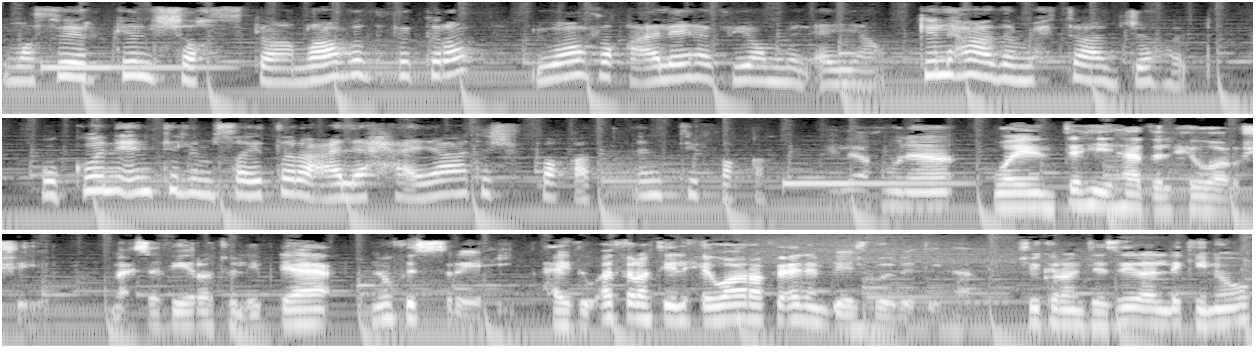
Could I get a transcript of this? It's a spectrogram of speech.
ومصير كل شخص كان رافض فكرة يوافق عليها في يوم من الأيام. كل هذا محتاج جهد. وكوني أنت اللي مسيطرة على حياتك فقط. أنت فقط. إلى هنا وينتهي هذا الحوار الشيق. مع سفيرة الإبداع نوف السريحي حيث أثرت الحوار فعلا بأجوبتها. شكرا جزيلا لك نوف.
